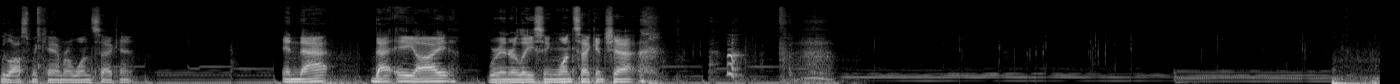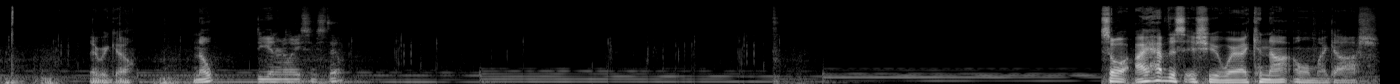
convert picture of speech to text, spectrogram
We lost my camera one second and that that AI we're interlacing one second chat. there we go. Nope. De-interlacing still. So I have this issue where I cannot oh my gosh.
